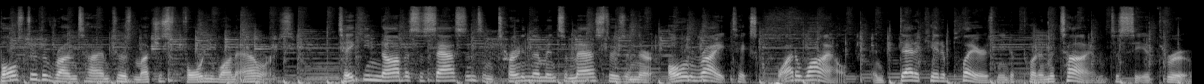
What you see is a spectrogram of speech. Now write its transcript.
bolster the runtime to as much as 41 hours. Taking novice assassins and turning them into masters in their own right takes quite a while, and dedicated players need to put in the time to see it through.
